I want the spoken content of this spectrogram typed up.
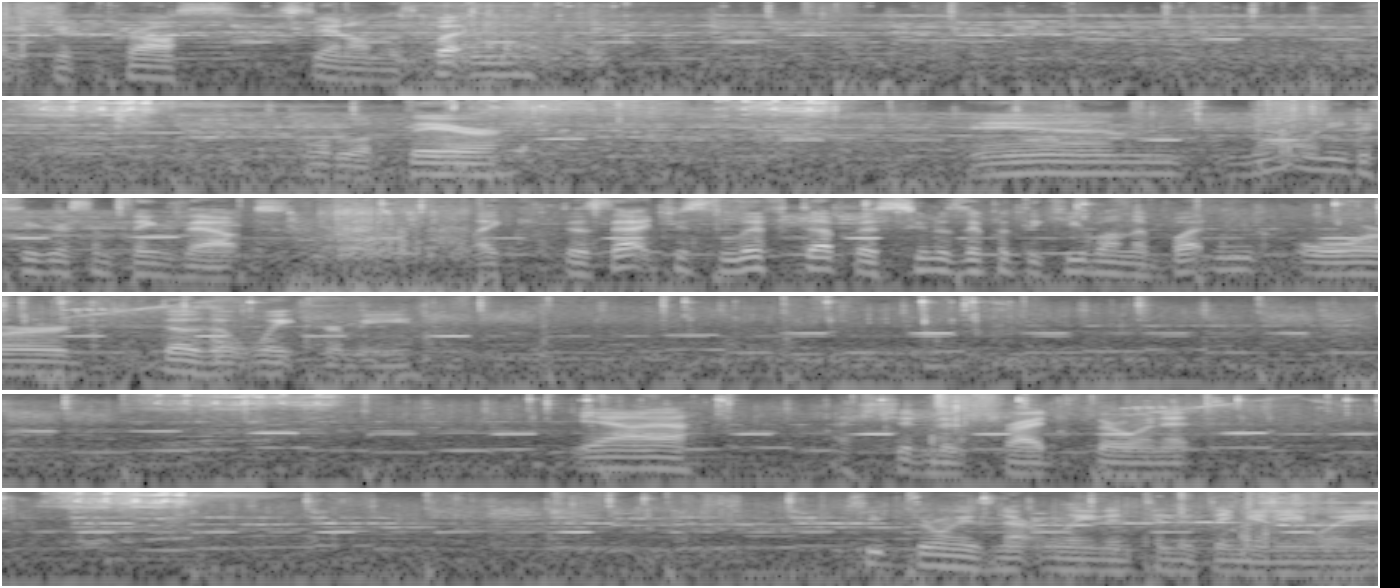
Okay, jump across, stand on this button. Portal up there. And... now we need to figure some things out. Like, does that just lift up as soon as I put the cube on the button, or does it wait for me? Yeah, shouldn't have tried throwing it. Keep throwing is not really an intended thing anyway.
